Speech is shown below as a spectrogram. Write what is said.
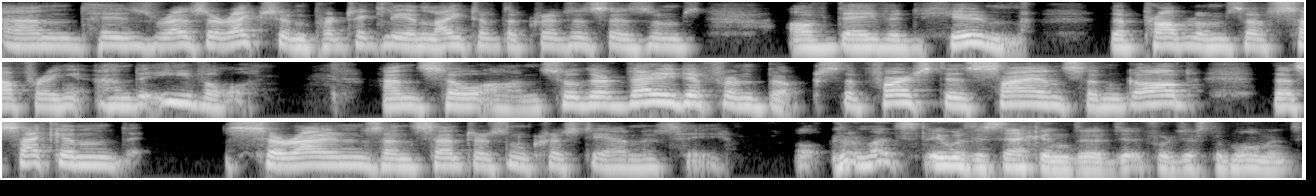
and his resurrection, particularly in light of the criticisms of David Hume, the problems of suffering and evil, and so on. So they're very different books. The first is Science and God, the second surrounds and centers in Christianity. Well, let's stay with the second uh, for just a moment.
